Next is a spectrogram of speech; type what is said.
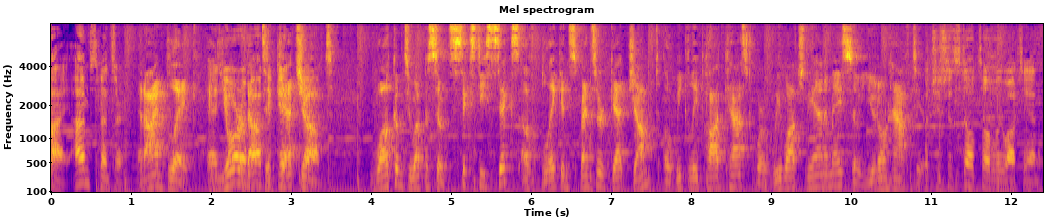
Hi, I'm Spencer. And I'm Blake. And, you're, about, to, get, jumped. Welcome to episode 66 of Blake and Spencer Get Jumped, a weekly podcast where we watch the anime so you don't have to. But you should still totally watch the anime.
